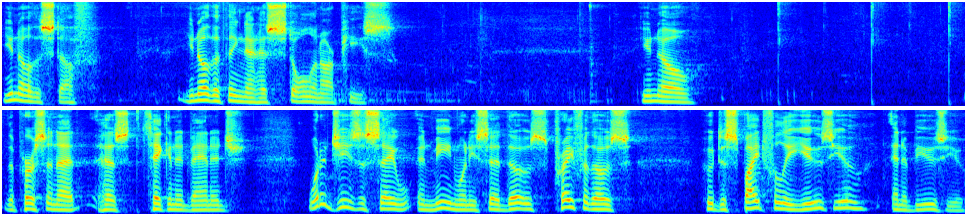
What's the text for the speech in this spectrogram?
you know the stuff. You know the thing that has stolen our peace. You know the person that has taken advantage What did Jesus say and mean when he said, those, pray for those who despitefully use you and abuse you?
